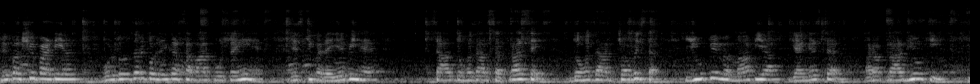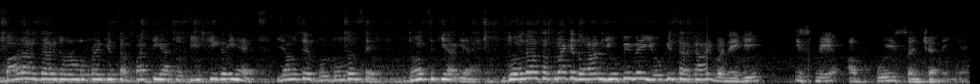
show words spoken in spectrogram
विपक्षी पार्टियाँ बुलडोजर को लेकर सवाल पूछ रही हैं। इसकी वजह यह भी है साल 2017 से 2024 तक। यूपी में माफिया गैंगस्टर और अपराधियों की 12,000 करोड़ रुपए की संपत्ति या तो सीज की गई है या उसे बुलडोजर से ध्वस्त किया गया है। 2017 के दौरान यूपी में योगी सरकार बनेगी इसमें अब कोई संशय नहीं है।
